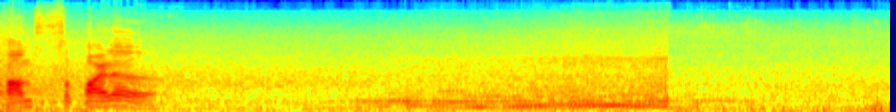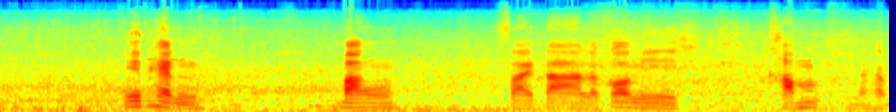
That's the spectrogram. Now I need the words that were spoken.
พร้อมสปอยเลอร์นี่แผ่นบังสายตาแล้วก็มีค้ำนะครับ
